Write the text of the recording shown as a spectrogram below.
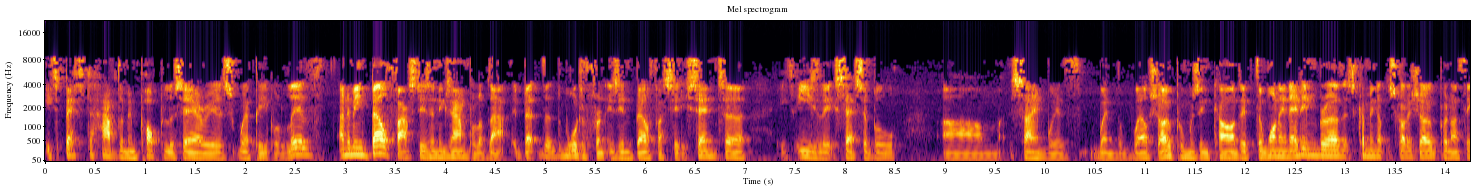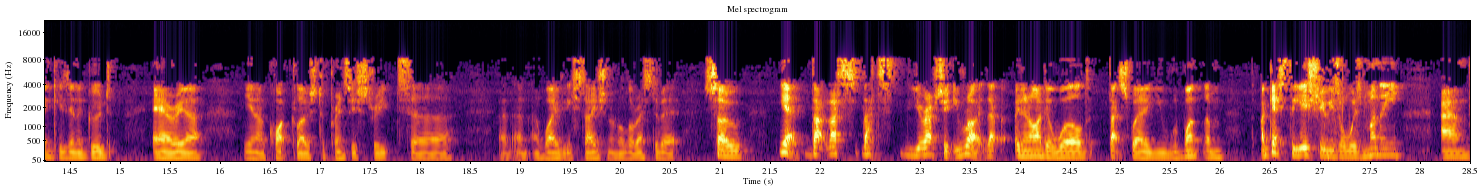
It's better to have them in populous areas where people live. And I mean, Belfast is an example of that. The, the waterfront is in Belfast city centre. It's easily accessible. Um, same with when the Welsh Open was in Cardiff. The one in Edinburgh that's coming up, the Scottish Open, I think is in a good area. You know, quite close to Princes Street uh, and, and, and Waverley Station and all the rest of it. So yeah, that, that's that's you're absolutely right. That in an ideal world, that's where you would want them. I guess the issue is always money, and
